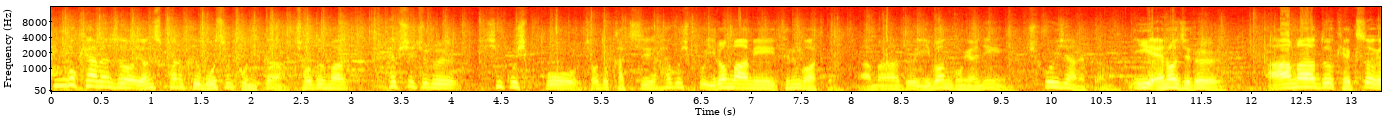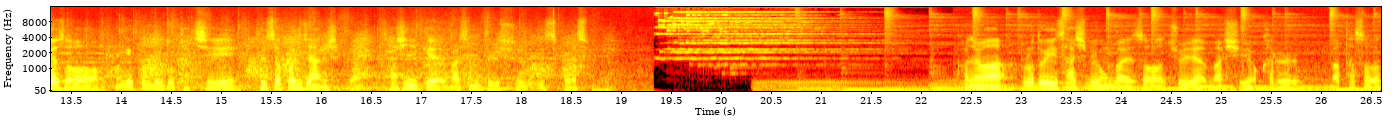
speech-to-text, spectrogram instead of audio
행복해하면서 연습하는 그 모습을 보니까 저도 막 탭시주를 신고 싶고 저도 같이 하고 싶고 이런 마음이 드는 것 같아요. 아마도 이번 공연이 최고이지 않을까. 이 에너지를 아마도 객석에서 관객분들도 같이 들썩거리지 않으실까 자신 있게 말씀드릴 수 있을 것 같습니다. 건영아, 브로드웨이 42번가에서 줄리안 마시 역할을 맡아서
